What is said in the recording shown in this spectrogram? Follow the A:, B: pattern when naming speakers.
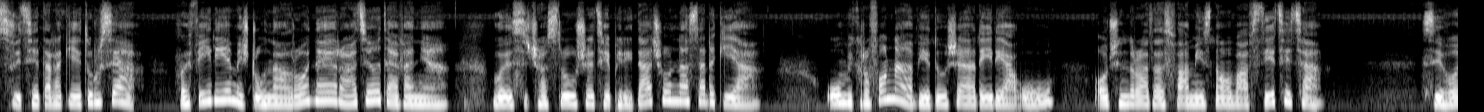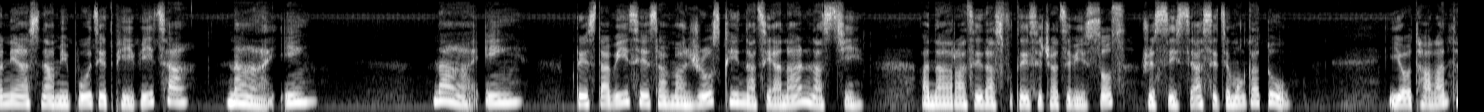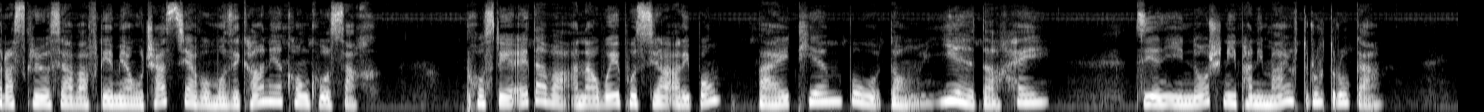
A: Здравствуйте, дорогие друзья! В эфире Международное радио Тайваня. Вы сейчас слушаете передачу «Ностальгия». У микрофона ведущая Лилия У. Очень рада с вами снова встретиться. Сегодня с нами будет певица На Ин. На Ин – представительница маньчжурской национальности. Она родилась в 1967 году. Ее талант раскрылся во время участия в музыкальных конкурсах. После этого она выпустила альбом «Бай тен бу дон е де хэй». День и ночь не понимают друг друга.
